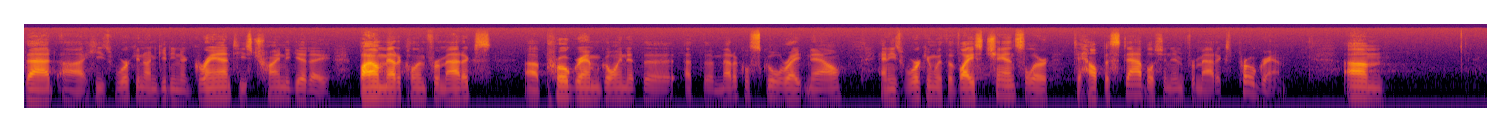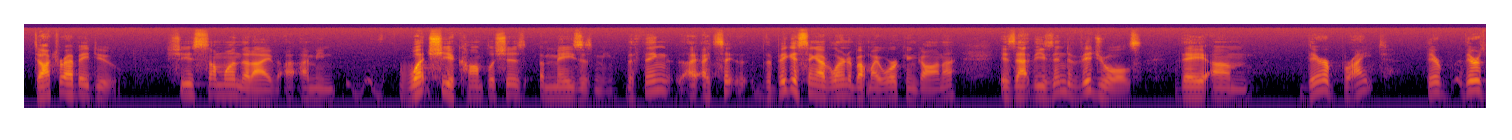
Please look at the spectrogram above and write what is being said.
that uh, he's working on getting a grant. He's trying to get a biomedical informatics uh, program going at the, at the medical school right now, and he's working with the vice chancellor to help establish an informatics program. Um, Dr. Abaidoo, she is someone that I've, I mean, what she accomplishes amazes me. The thing, I, would say, the biggest thing I've learned about my work in Ghana is that these individuals, they, um, they're bright. They're, there's,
